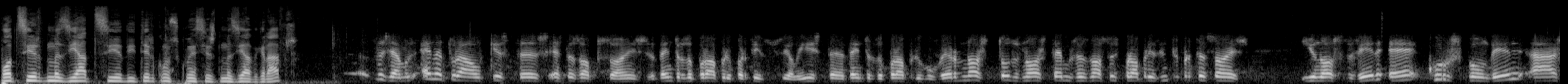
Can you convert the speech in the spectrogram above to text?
pode ser demasiado cedo e ter consequências demasiado graves? Vejamos, é natural que estas, estas opções, dentro do próprio Partido Socialista, dentro do próprio Governo, nós, todos nós temos as nossas próprias interpretações. E o nosso dever é corresponder às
